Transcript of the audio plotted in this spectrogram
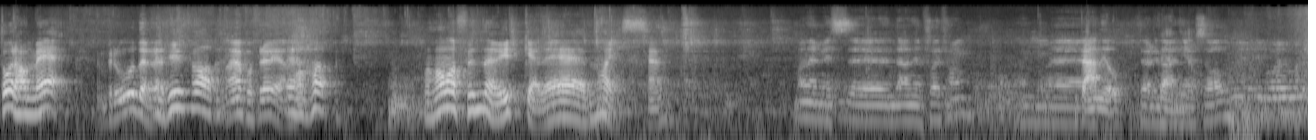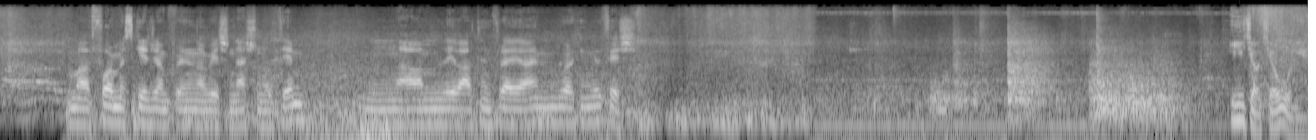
Står han med? Broderen. vet du. Fy faen. Nå er jeg på Frøya. Ja. Men han har funnet yrke. Det er nice. Ja. My name is uh, Daniel Forfang. I'm uh, Daniel. 39 years old. I'm a former ski jumper in the Norwegian national team. Now I'm live out in Frøya and working with fish.（ 一九九五年，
